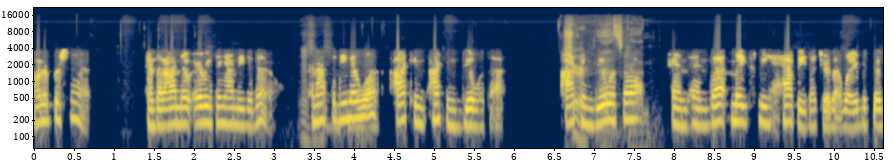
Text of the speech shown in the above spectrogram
hundred percent, and that I know everything I need to know. And I said, you know what? I can I can deal with that. I can deal with that, good. and and that makes me happy that you're that way because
